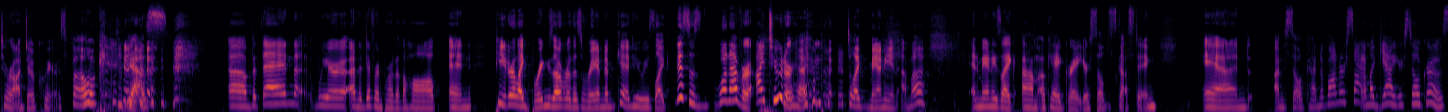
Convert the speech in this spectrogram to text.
Toronto Queer as Folk. yes. Uh, but then we're at a different part of the hall, and Peter like brings over this random kid who he's like, "This is whatever. I tutor him." to like Manny and Emma, and Manny's like, "Um, okay, great. You're still disgusting," and I'm still kind of on her side. I'm like, "Yeah, you're still gross."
